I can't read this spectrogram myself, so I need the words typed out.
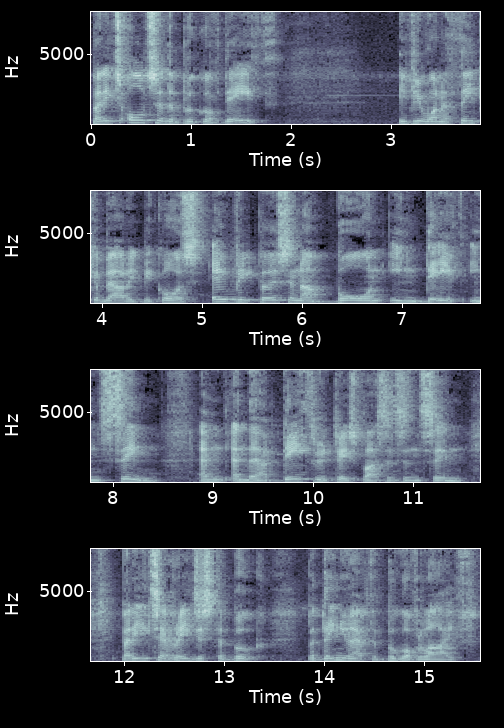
But it's also the book of death. If you want to think about it, because every person are born in death, in sin, and, and they are dead through trespasses and sin. But it's a register book. But then you have the book of life,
